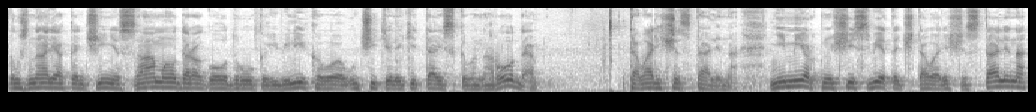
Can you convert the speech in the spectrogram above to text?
узнали о кончине самого дорогого друга и великого учителя китайского народа – товарища Сталина. Немеркнущий светоч товарища Сталина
